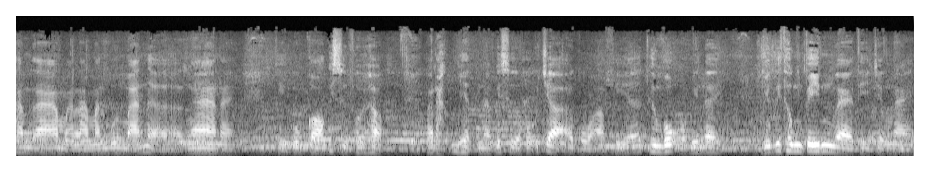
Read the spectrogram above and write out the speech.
tham gia mà làm ăn buôn bán ở Nga này thì cũng có cái sự phối hợp. Và đặc biệt là cái sự hỗ trợ của phía thương vụ ở bên đây. Những cái thông tin về thị trường này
